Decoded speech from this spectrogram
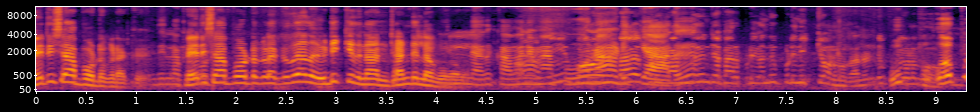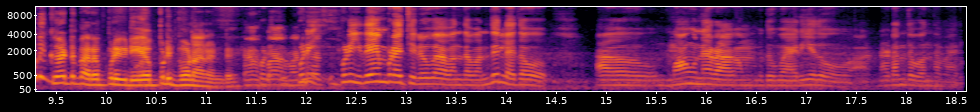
பெருசா போட்டு கிடக்கு. பெருசா போட்டு கிடக்குது அது இடிக்குது. நான் டண்டில் போகும் இல்ல அது கவனமா போனா அடிக்காது இப்படி வந்து இப்படி நிக்கணும் உப்பு- எப்படி கேட்டு பாரு எப்படி இடி எப்படி போனானுண்டு இப்படி இப்படி இதே கூட சிலுவா வந்த வந்து இல்ல ஏதோ மௌன ராகம் இது மாதிரி ஏதோ நடந்து வந்த மாதிரி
